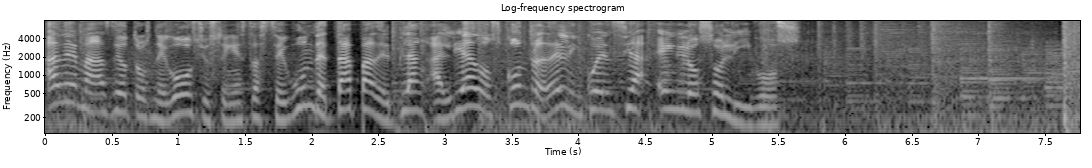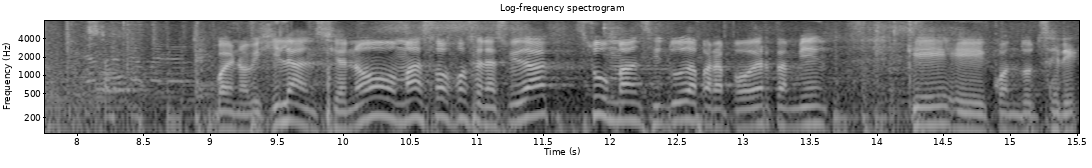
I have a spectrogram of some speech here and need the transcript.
además de otros negocios en esta segunda etapa del plan Aliados contra la Delincuencia en Los Olivos. Bueno, vigilancia, ¿no? Más ojos en la ciudad suman sin duda para poder también que eh, cuando se, re-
